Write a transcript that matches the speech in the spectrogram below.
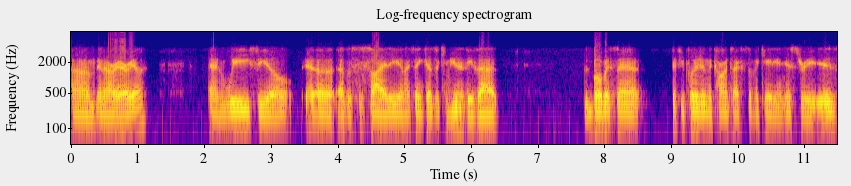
um, in our area. And we feel, uh, as a society, and I think as a community, that Beaubassin, if you put it in the context of Acadian history, is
